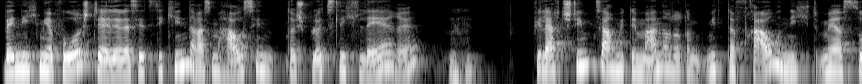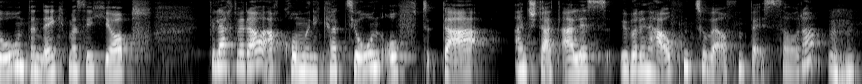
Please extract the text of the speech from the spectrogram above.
wenn ich mir vorstelle, dass jetzt die Kinder aus dem Haus sind, da ist plötzlich Leere, mhm. vielleicht stimmt es auch mit dem Mann oder mit der Frau nicht mehr so und dann denkt man sich, ja, pff, vielleicht wird auch, auch Kommunikation oft da anstatt alles über den Haufen zu werfen, besser, oder? Mhm.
